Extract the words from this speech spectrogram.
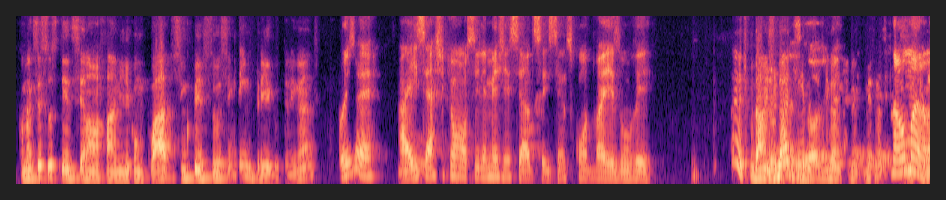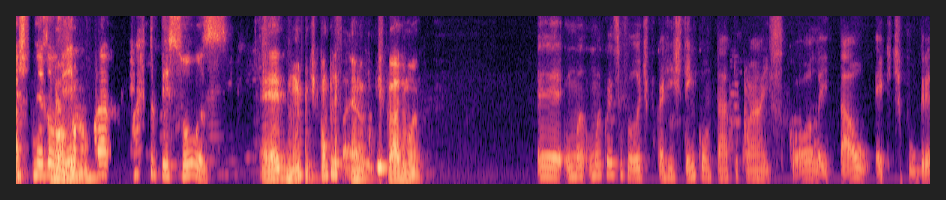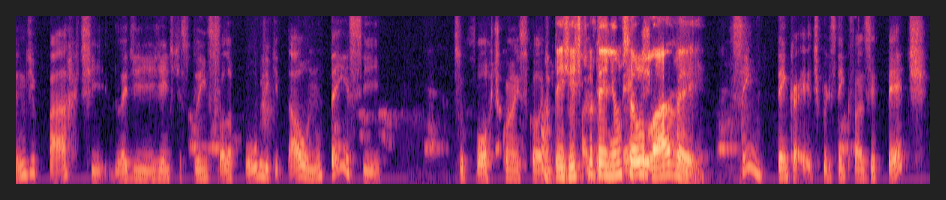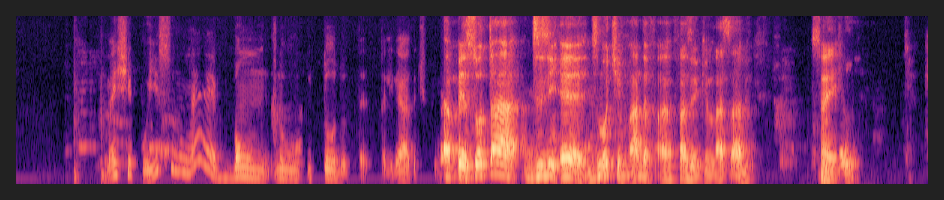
Como é que você sustenta, sei lá, uma família com quatro, cinco pessoas sem ter emprego, tá ligado? Pois é. Aí você acha que um auxílio emergencial de 600 conto vai resolver? É, tipo, dá uma ajudadinha, tá resolve, ligado? Mesmo assim, Não, mano, mas tipo, resolver Não, não. para quatro pessoas. É muito, complicado, é muito complicado, mano. É, uma, uma coisa que você falou, tipo, que a gente tem contato com a escola e tal, é que, tipo, grande parte lá de gente que estuda em escola pública e tal, não tem esse suporte com a escola. Mano, Tipo, tem gente que não tem nenhum pet. celular, velho. Sim, tem, é, tipo, eles têm que fazer pet, mas, tipo, isso não é bom no todo, tá, tá ligado? Tipo, A pessoa tá des- é, desmotivada a fazer aquilo lá, sabe? Isso aí. Não tem,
